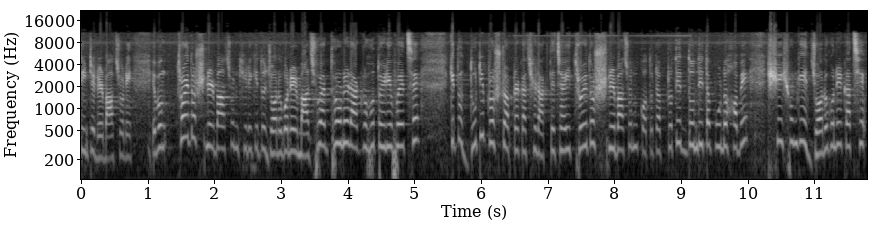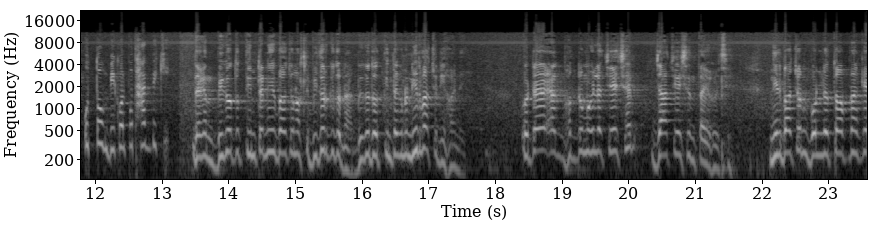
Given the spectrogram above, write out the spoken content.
তিনটে নির্বাচনে। এবং ত্রয়োদশ নির্বাচন ঘিরে কিন্তু জনগণের মাঝেও এক ধরনের আগ্রহ তৈরি হয়েছে। কিন্তু দুটি প্রশ্ন আপনার কাছে রাখতে চাই। ত্রয়োদশ নির্বাচন কতটা প্রতিদ্বন্দ্বিতাপূর্ণ হবে? সেই সঙ্গে জনগণের কাছে উত্তম বিকল্প থাকবে কি? দেখেন, বিগত তিনটা নির্বাচন আসলে বিতর্কিত না। বিগত তিনটা কোনো নির্বাচনই হয়নি ওটা এক ভদ্র মহিলা চেয়েছেন, যা চেয়েছেন তাই হয়েছে। নির্বাচন বললে তো আপনাকে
